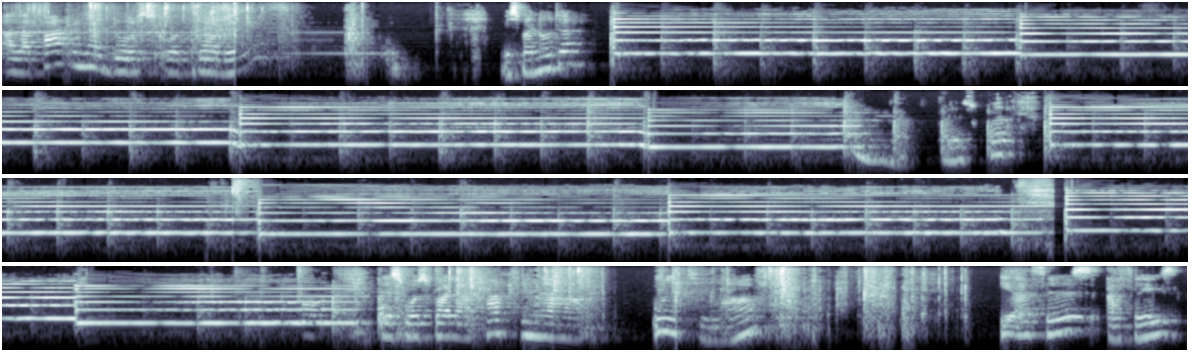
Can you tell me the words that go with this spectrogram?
a la página 2 otra vez. Misma nota. pues va la página última y haces, hacéis...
